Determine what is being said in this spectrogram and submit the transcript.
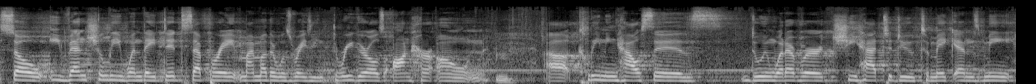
so eventually, when they did separate, my mother was raising three girls on her own, mm. uh, cleaning houses, doing whatever she had to do to make ends meet.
